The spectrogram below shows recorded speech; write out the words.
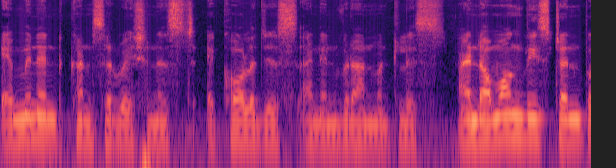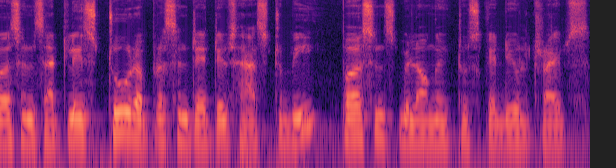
eminent conservationists, ecologists and environmentalists. And among these 10 persons, at least two representatives has to be persons belonging to scheduled tribes.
